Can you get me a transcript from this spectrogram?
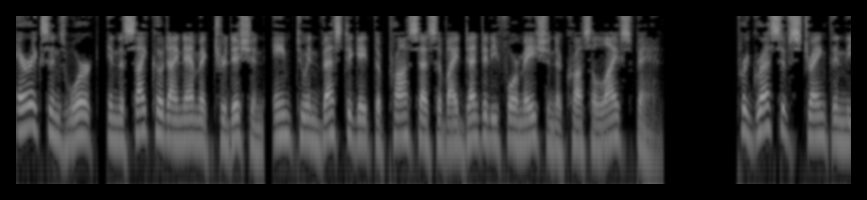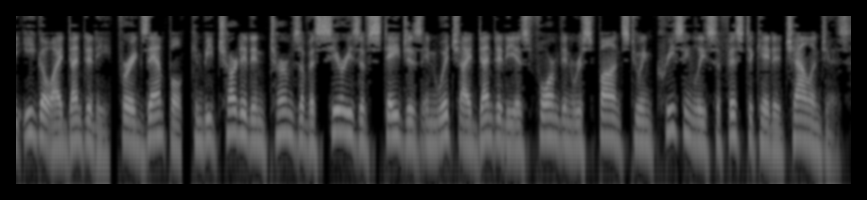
Erikson's work, in the psychodynamic tradition, aimed to investigate the process of identity formation across a lifespan. Progressive strength in the ego identity, for example, can be charted in terms of a series of stages in which identity is formed in response to increasingly sophisticated challenges.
